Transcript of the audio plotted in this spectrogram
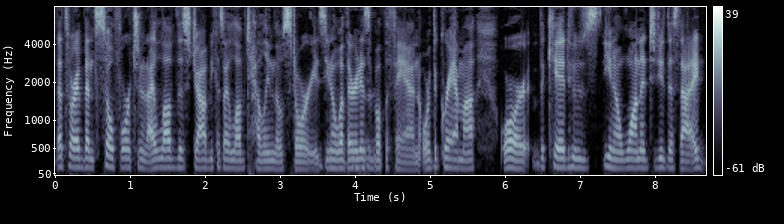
that's where I've been so fortunate. I love this job because I love telling those stories, you know, whether it is Mhm. about the fan or the grandma or the kid who's, you know, wanted to do this, that. I,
